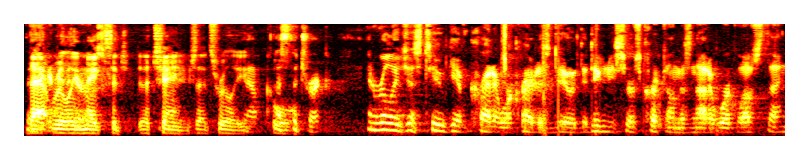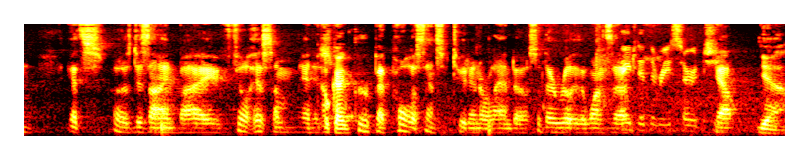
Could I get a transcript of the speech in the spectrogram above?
that really makes a, a change. That's really Yeah, cool. that's the trick. And really, just to give credit where credit is due, the Dignity Serves curriculum is not a Wear Gloves thing. It's it was designed by Phil Hissam and his Okay. group at Polis Institute in Orlando. So they're really the ones They that, did the research. yeah, Yeah.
